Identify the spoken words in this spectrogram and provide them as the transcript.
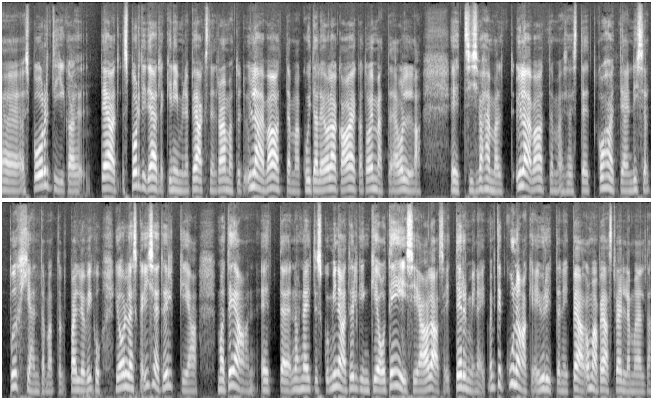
Äh, spordiga tead-, sporditeadlik inimene peaks need raamatud üle vaatama, kui tal ei ole ka aega toimetaja olla. et siis vähemalt üle vaatama, sest et kohati on lihtsalt põhjendamatult palju vigu ja olles ka ise tõlkija, ma tean, et noh, näiteks kui mina tõlgin geodeesia alaseid termineid, ma mitte kunagi ei ürita neid pea, oma peast välja mõelda,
